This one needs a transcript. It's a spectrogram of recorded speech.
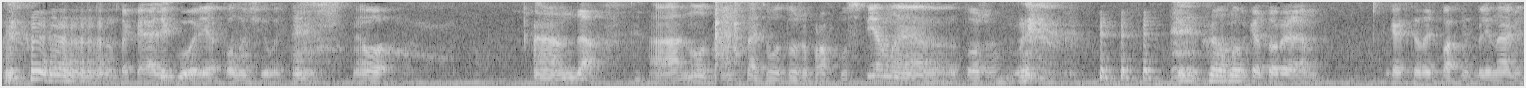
такая аллегория получилась. Вот. А, да. Ну, там, кстати, вот тоже про вкус спермы, тоже, вот, которая, как сказать, пахнет блинами.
